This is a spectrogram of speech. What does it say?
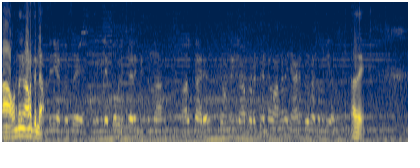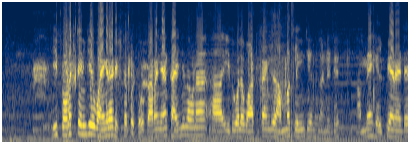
ആ ഒന്നും കാണത്തില്ല. അതെ. ആൾക്കാർ ഈ പ്രൊഡക്റ്റ് എനിക്ക് ഭയങ്കരമായിട്ട് ഇഷ്ടപ്പെട്ടു. കാരണം ഞാൻ കഴിഞ്ഞ തവണ ഇതുപോലെ വാട്ടർ ടാങ്ക് അമ്മ ക്ലീൻ ചെയ്യുന്നത് കണ്ടിട്ട് അമ്മയെ ഹെൽപ്പ് ചെയ്യാനായിട്ട്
